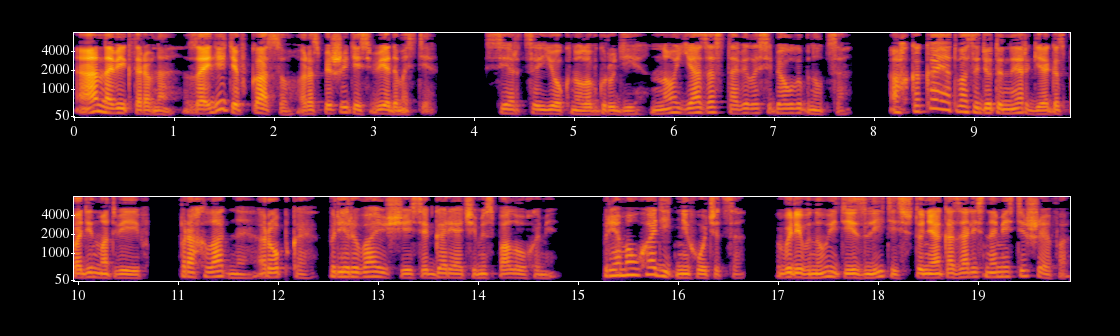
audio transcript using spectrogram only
«Анна Викторовна, зайдите в кассу, распишитесь в ведомости». Сердце ёкнуло в груди, но я заставила себя улыбнуться. «Ах, какая от вас идет энергия, господин Матвеев! Прохладная, робкая, прерывающаяся горячими сполохами. Прямо уходить не хочется. Вы ревнуете и злитесь, что не оказались на месте шефа.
